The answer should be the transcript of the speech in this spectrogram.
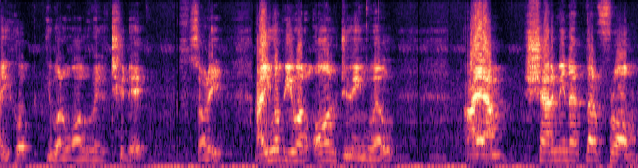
I hope you are all well today sorry I hope you are all doing well I am Sharmin Akhtar from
